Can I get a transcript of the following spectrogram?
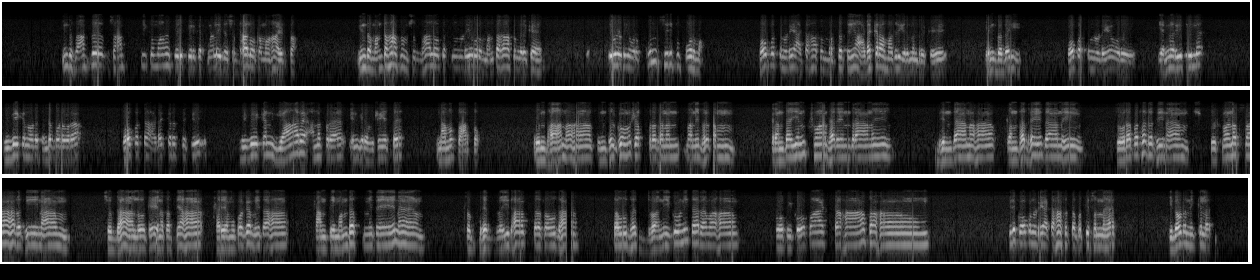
இந்த சாத்த சாத்விகமாக சிரிப்பு இருக்கிறதுனால இது சுத்தாலோகமாக ஆயிடுதான் இந்த மந்தகாசம் சுத்தாலோகத்தினுடைய ஒரு மந்தகாசம் இருக்க இவளுடைய ஒரு புன் சிரிப்பு போருமா? கோபத்தினுடைய அட்டகாசம் மொத்தத்தையும் அடக்கிற மாதிரி இருந்துருக்கு என்பதை கோபத்தினுடைய ஒரு என்ன ரீதியில விவேகனோட சண்டை போடவரா கோபத்தை அடக்கிறதுக்கு விவேகன் யார அனுப்புறார் என்கிற விஷயத்த நாம பார்த்தோம் वृन्धानः सिन्धुघोषप्रधनन् मणिभृतम् क्रन्दयन् क्ष्माधरेन्द्रान् भिन्दानः स्कन्धभेदान् सुरपथरथीनाम् सुष्मणस्वारथीनाम् शुद्धालोकेन सद्यः क्षयमुपगमितः शान्तिमन्दस्मितेन क्षुभ्यद्वैधात्र सौधा सौधध्वनिगुणितरवः கோபி கோபாட்டஹாசஹ இது கோபனுடைய அட்டகாசத்தை பத்தி சொன்னார் இதோட நிக்கல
